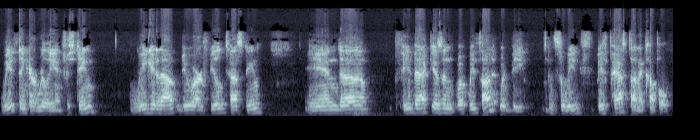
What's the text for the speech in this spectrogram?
we think are really interesting. We get it out and do our field testing, and uh, feedback isn't what we thought it would be, and so we we've passed on a couple.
